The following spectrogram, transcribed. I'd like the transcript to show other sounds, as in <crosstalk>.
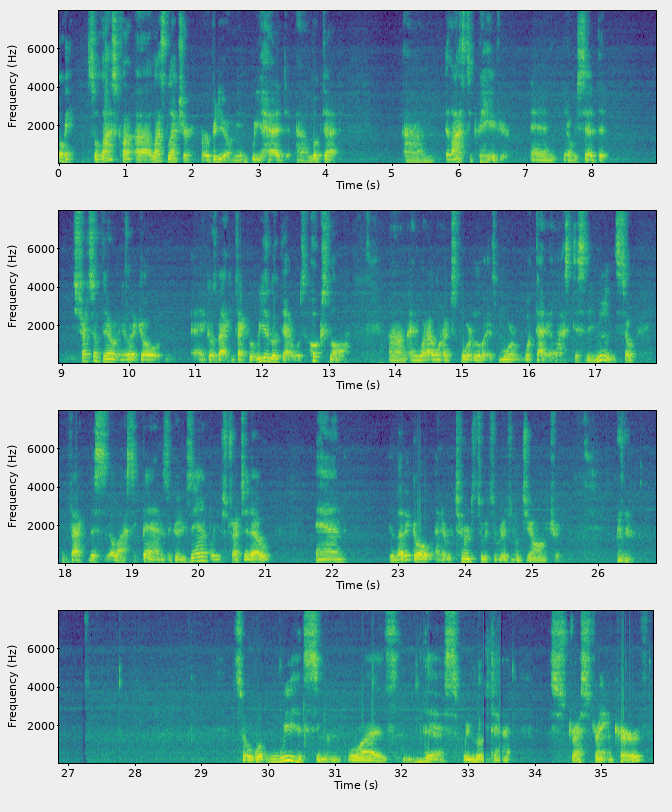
Okay, so last uh, last lecture or video, I mean, we had uh, looked at um, elastic behavior, and you know we said that you stretch something out and you let it go, and it goes back. In fact, what we had looked at was Hooke's law, um, and what I want to explore a little bit is more what that elasticity means. So, in fact, this elastic band is a good example. You stretch it out, and you let it go, and it returns to its original geometry. <clears throat> So what we had seen was this. We looked at a stress strain curve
